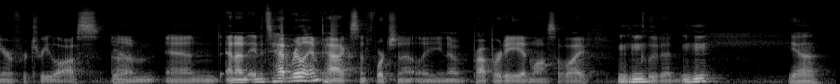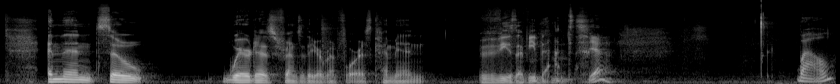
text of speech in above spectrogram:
year for tree loss, um, and, and and it's had real impacts. Unfortunately, you know, property and loss of life Mm-hmm. included. Yeah. And then, so where does Friends of the Urban Forest come in vis a vis that? Yeah, Well, Funny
